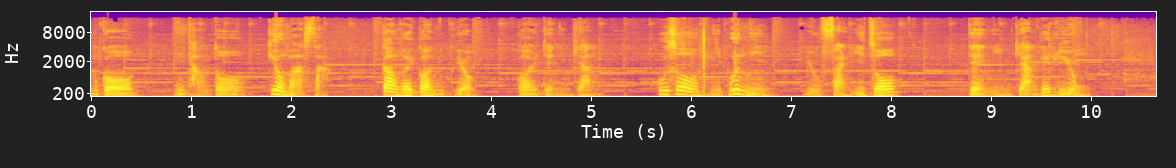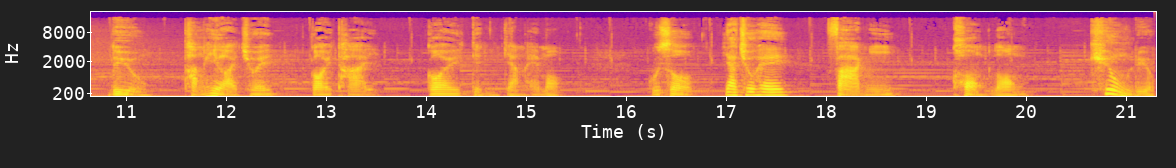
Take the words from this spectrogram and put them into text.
不过，你谈到叫马萨，更会感觉该电人强。故说，日本人又翻译做电人强的龙，龙听起来就是该太。该电影系么？故说也就是法语恐龙、恐龙，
